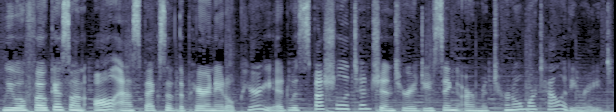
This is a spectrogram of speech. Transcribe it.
We will focus on all aspects of the perinatal period with special attention to reducing our maternal mortality rate.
